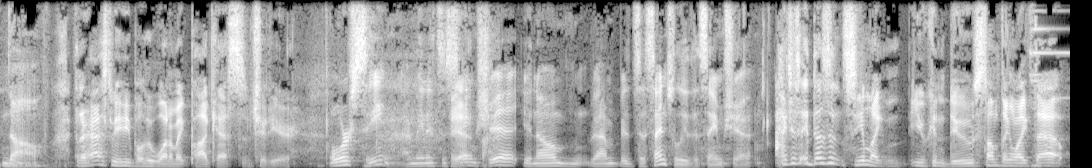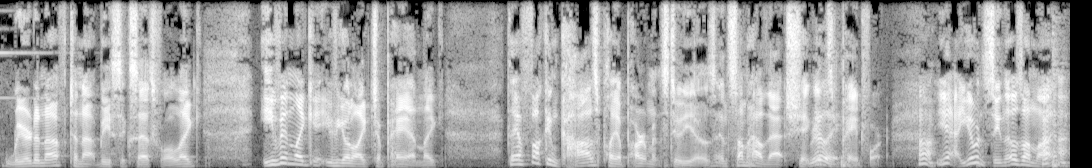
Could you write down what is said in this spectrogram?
No, and there has to be people who want to make podcasts and shit here. Or sing. I mean, it's the Yeah. same shit. You know, it's essentially the same shit. I just it doesn't seem like you can do something like that weird enough to not be successful. Like even like if you go to like Japan, like they have fucking cosplay apartment studios and somehow that shit Really? gets paid for. Yeah, you haven't seen those online.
